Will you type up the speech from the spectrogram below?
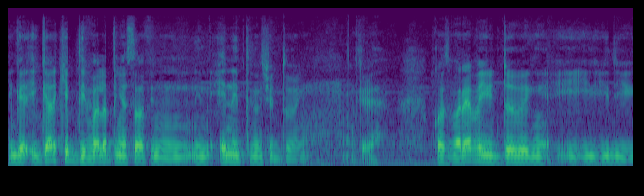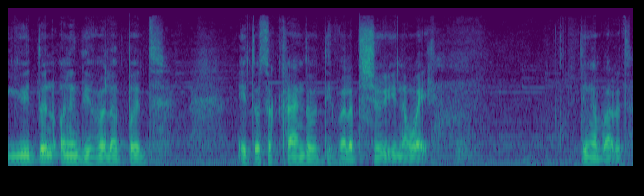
you get you got to keep developing yourself in, in anything that you're doing. Okay, because whatever you're doing, you, you, you don't only develop it, it also kind of develops you in a way. Think about it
